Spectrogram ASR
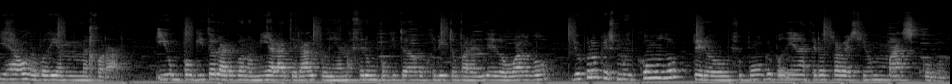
y es algo que podían mejorar. Y un poquito la ergonomía lateral, podían hacer un poquito de agujerito para el dedo o algo. Yo creo que es muy cómodo, pero supongo que podían hacer otra versión más cómoda.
